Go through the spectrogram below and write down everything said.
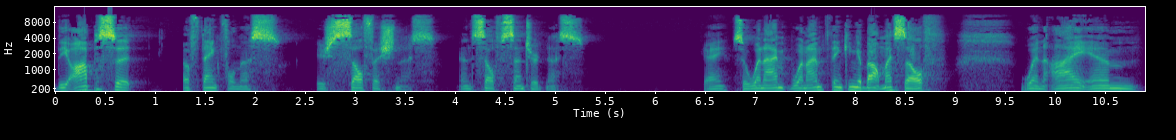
The opposite of thankfulness is selfishness and self-centeredness. Okay. So when I'm, when I'm thinking about myself, when I am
